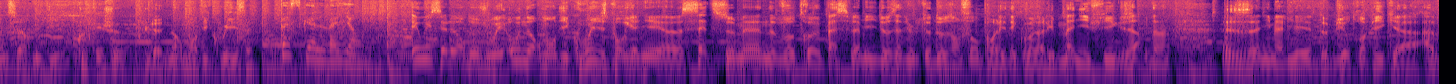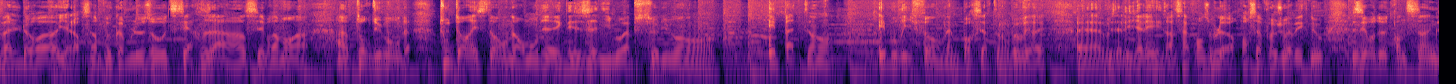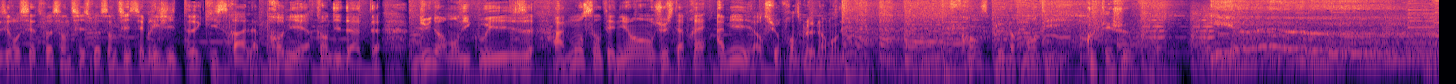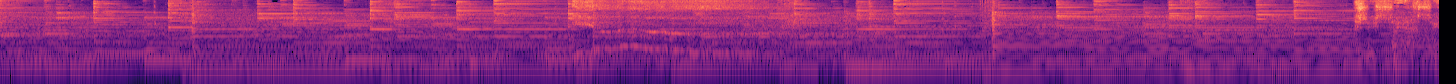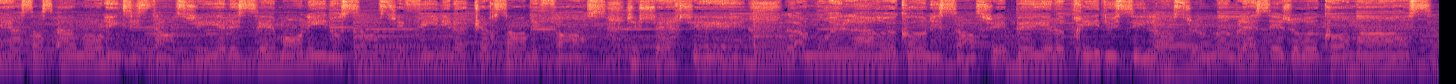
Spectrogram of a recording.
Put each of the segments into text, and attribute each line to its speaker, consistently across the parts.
Speaker 1: 11h midi, côté jeu, le Normandie Quiz.
Speaker 2: Pascal Vaillant.
Speaker 3: Et oui, c'est l'heure de jouer au Normandie Quiz pour gagner euh, cette semaine votre passe famille, deux adultes, deux enfants pour aller découvrir les magnifiques jardins animaliers de Biotropica à Val-de-Reuil. Alors c'est un peu comme le zoo de Cerza, hein, c'est vraiment un, un tour du monde, tout en restant en Normandie avec des animaux absolument épatants ébouriffant même pour certains. Vous verrez, euh, vous allez y aller grâce à France Bleu. Alors pour ça, faut jouer avec nous. 02 35 07 66 66. C'est Brigitte qui sera la première candidate du Normandie Quiz à Mont-Saint-Aignan, juste après Amir sur France Bleu Normandie.
Speaker 1: France Bleu Normandie, côté jeu.
Speaker 4: J'ai cherché un sens à mon existence, j'y ai laissé mon innocence, j'ai fini le cœur sans défense, j'ai cherché l'amour et la reconnaissance, j'ai payé le prix du silence, je me blesse et je recommence.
